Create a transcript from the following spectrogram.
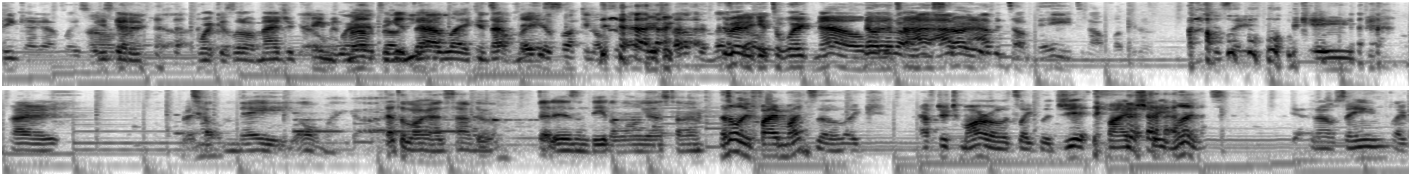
think I got a place. So he's Oh got to work his little magic Yeah, cream and where, milk bro? to get you that. got like get that until May to place. fucking open that bitch up and let's You better go. get to work now. No, by no, the no. time I, you I, start. I have until May to not fuck it up. I should say. okay. All right. Until May. Oh my god. That's a long ass time, though. that is indeed a long ass time. That's only five months though. Like after tomorrow, it's like legit five straight months. Yeah. You know what I'm saying? Like,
